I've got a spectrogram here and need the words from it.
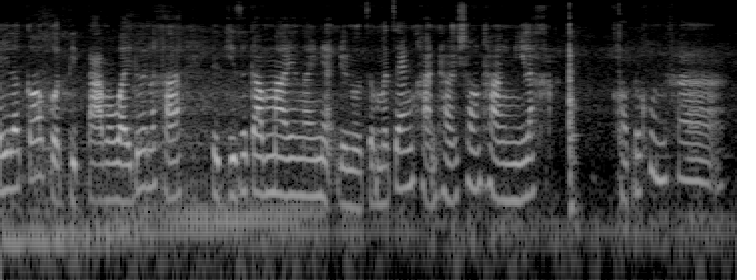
ค์แล้วก็กดติดตามเอาไว้ด้วยนะคะ เดี๋ยวกิจกรรมมายังไงเนี่ย เดี๋ยวหนูจะมาแจ้งผ่านทางช่องทางนี้แหละค่ะ ขอบพระคุณค่ะ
